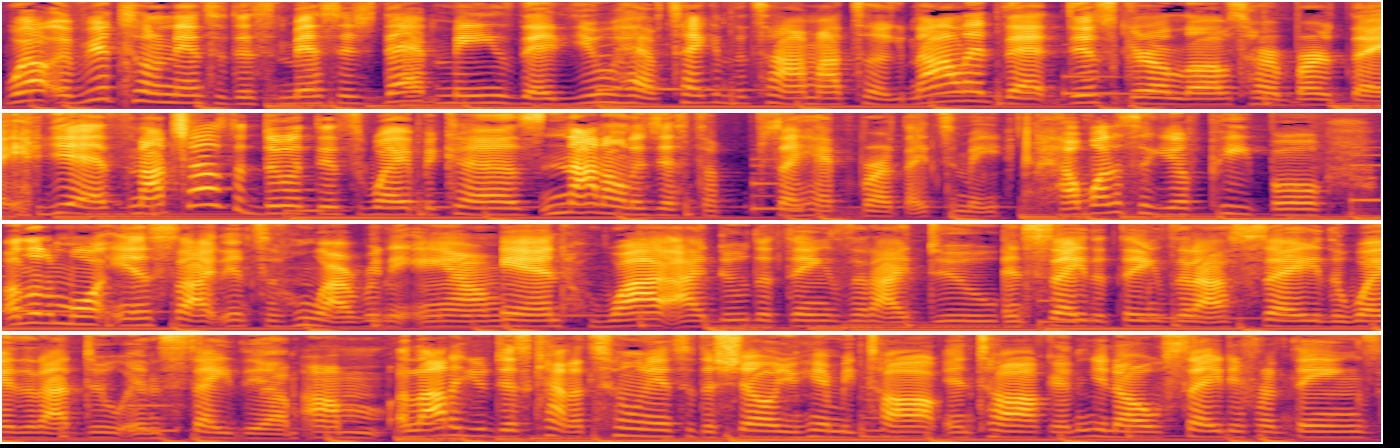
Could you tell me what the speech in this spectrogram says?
Well, if you're tuning into this message, that means that you have taken the time out to acknowledge that this girl loves her birthday. Yes, and I chose to do it this way because not only just to say happy birthday to me, I wanted to give people a little more insight into who I really am and why I do the things that I do and say the things that I say the way that I do and say them. Um, a lot of you just kind of tune into the show and you hear me talk and talk and you know say different things,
